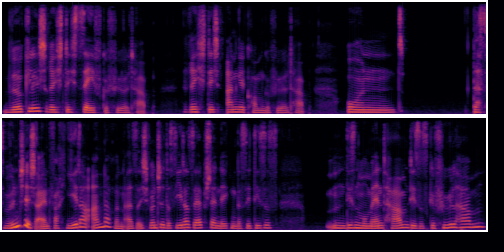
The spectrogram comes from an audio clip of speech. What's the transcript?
wirklich richtig safe gefühlt habe, richtig angekommen gefühlt habe. Und das wünsche ich einfach jeder anderen. Also ich wünsche das jeder Selbstständigen, dass sie dieses, diesen Moment haben, dieses Gefühl haben.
